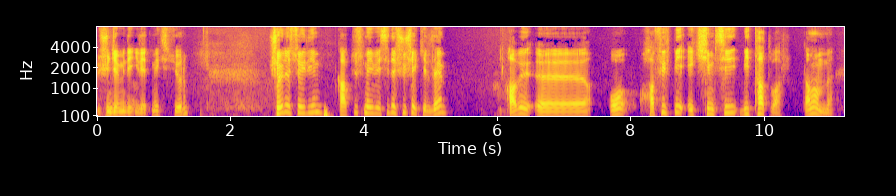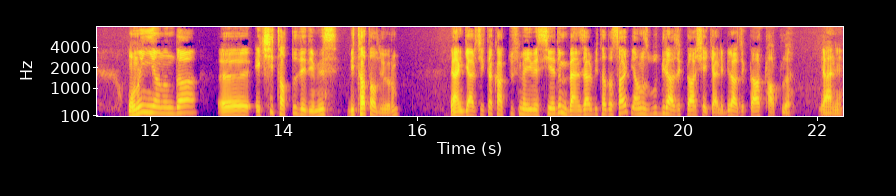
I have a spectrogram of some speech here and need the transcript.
düşüncemi de iletmek istiyorum. Şöyle söyleyeyim, kaktüs meyvesi de şu şekilde. Abi eee, o hafif bir ekşimsi bir tat var. Tamam mı? Onun yanında eee, ekşi tatlı dediğimiz bir tat alıyorum. Yani gerçekte kaktüs meyvesi yedim benzer bir tada sahip. Yalnız bu birazcık daha şekerli, birazcık daha tatlı. Yani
